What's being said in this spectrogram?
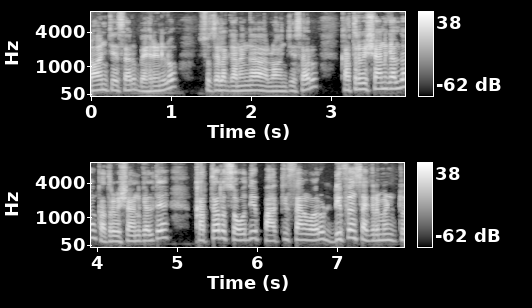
లాంచ్ చేశారు బెహ్రెయిన్లో సో చాలా ఘనంగా లాంచ్ చేశారు. ఖతర్ విషయానికి వెళ్దాం. ఖతర్ విషయానికి వెళ్తే ఖతర్ సౌదీ పాకిస్తాన్ వారు డిఫెన్స్ అగ్రిమెంట్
